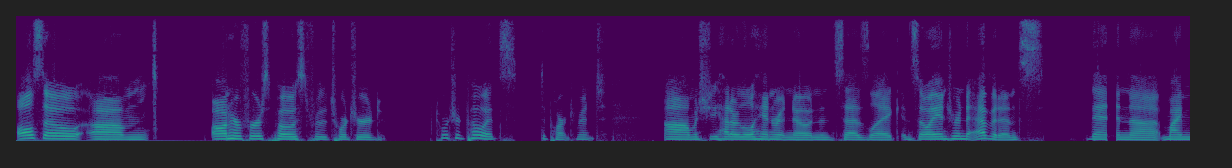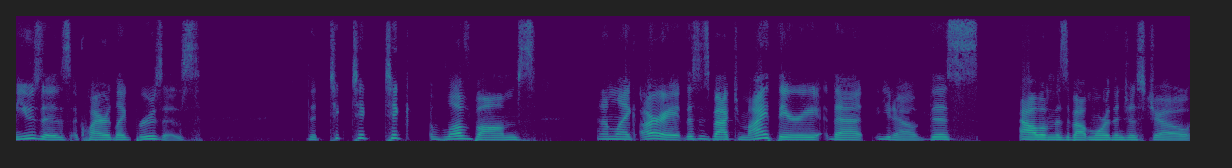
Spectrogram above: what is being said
also, um, on her first post for the tortured, tortured poets department, um, when she had her little handwritten note and it says like, and so I enter into evidence. Then uh, my muses acquired like bruises. The tick tick tick of love bombs, and I'm like, all right, this is back to my theory that you know this album is about more than just Joe,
